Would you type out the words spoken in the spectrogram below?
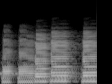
Bye.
